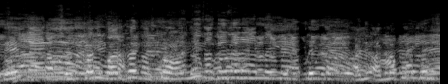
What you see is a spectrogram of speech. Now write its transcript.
शेतकरी वर्ग नसतो आणि अन्नपूर्णा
